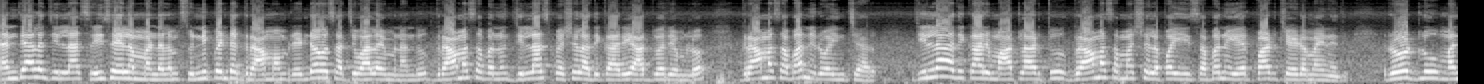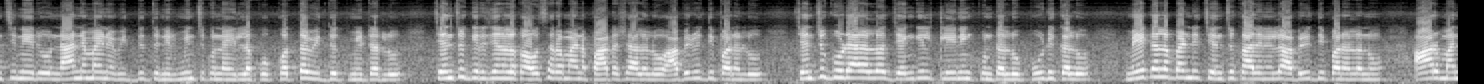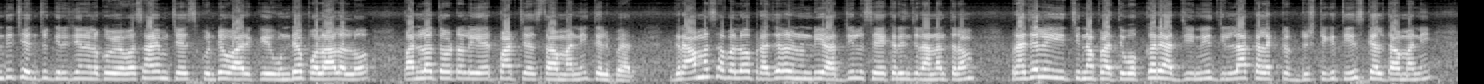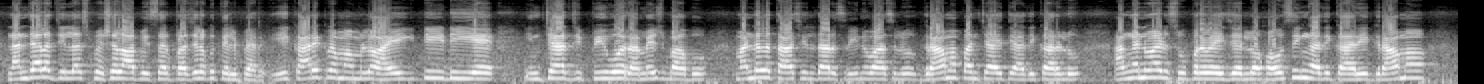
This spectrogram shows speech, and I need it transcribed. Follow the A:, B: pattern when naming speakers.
A: నంద్యాల జిల్లా శ్రీశైలం మండలం సున్నిపేట గ్రామం రెండవ సచివాలయం నందు గ్రామ సభను జిల్లా స్పెషల్ అధికారి ఆధ్వర్యంలో గ్రామ సభ నిర్వహించారు. జిల్లా అధికారి మాట్లాడుతూ గ్రామ సమస్యలపై ఈ సభను ఏర్పాటు చేయడమైనది. రోడ్లు మంచినీరు నాణ్యమైన విద్యుత్ నిర్మించుకున్న ఇళ్ళకు కొత్త విద్యుత్ మీటర్లు చెంచు గిరిజనులకు అవసరమైన పాఠశాలలు అభివృద్ధి పనులు చెంచుగూడాలలో జంగిల్ క్లీనింగ్ కుంటలు పూడికలు మేకల బండి చెంచు కాలనీలో అభివృద్ధి పనులను ఆరు మంది చెంచు గిరిజనులకు వ్యవసాయం చేసుకుంటే వారికి ఉండే పొలాలలో పండ్ల తోటలు ఏర్పాటు చేస్తామని తెలిపారు. గ్రామ సభలో ప్రజల నుండి అర్జీలు సేకరించిన అనంతరం ప్రజలు ఇచ్చిన ప్రతి ఒక్కరి అర్జీని జిల్లా కలెక్టర్ దృష్టికి తీసుకెళ్తామని నంద్యాల జిల్లా స్పెషల్ ఆఫీసర్ ప్రజలకు తెలిపారు. ఈ కార్యక్రమంలో ITDA incharge PO Ramesh Babu మండల తహసీల్దార్ శ్రీనివాసులు గ్రామ పంచాయతీ అధికారులు అంగన్వాడీ సూపర్వైజర్లు హౌసింగ్ అధికారి గ్రామ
